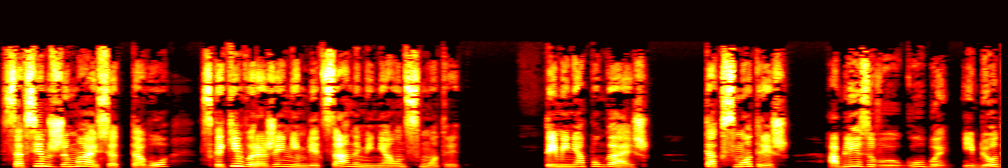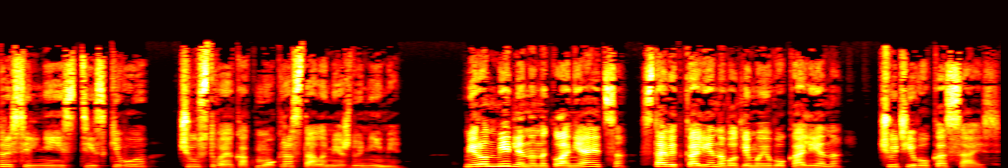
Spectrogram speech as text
Совсем сжимаюсь от того, с каким выражением лица на меня он смотрит. Ты меня пугаешь. Так смотришь, облизываю губы и бедра сильнее стискиваю, чувствуя, как мокро стало между ними. Мирон медленно наклоняется, ставит колено возле моего колена, чуть его касаясь.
